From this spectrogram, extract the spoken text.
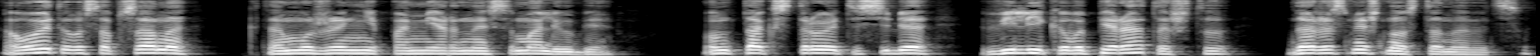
А у этого Сапсана к тому же непомерное самолюбие. Он так строит из себя великого пирата, что даже смешно становится.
